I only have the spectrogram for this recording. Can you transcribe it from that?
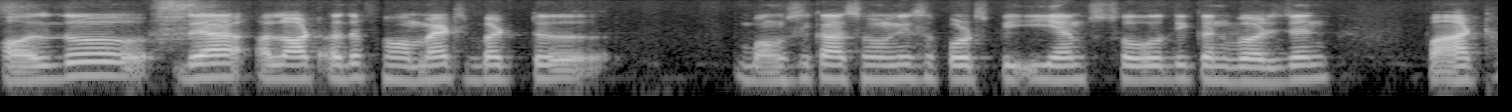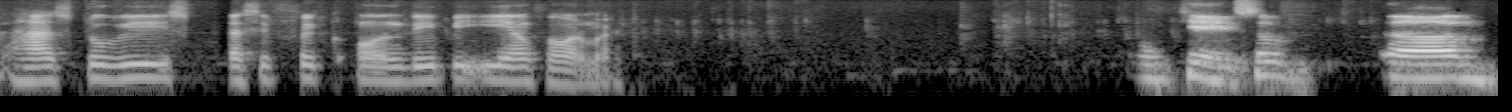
Although there are a lot of other formats, but uh, Bouncy Castle only supports PEM, so the conversion part has to be specific on the PEM format. Okay, so um,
